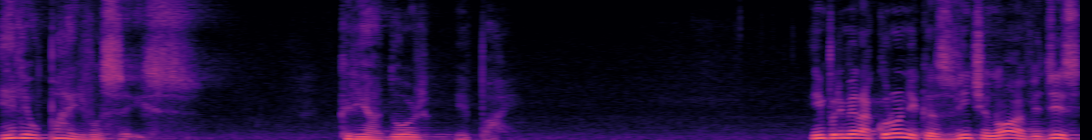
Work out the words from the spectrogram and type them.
Ele é o Pai de vocês, Criador e Pai. Em 1 Crônicas 29 diz:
